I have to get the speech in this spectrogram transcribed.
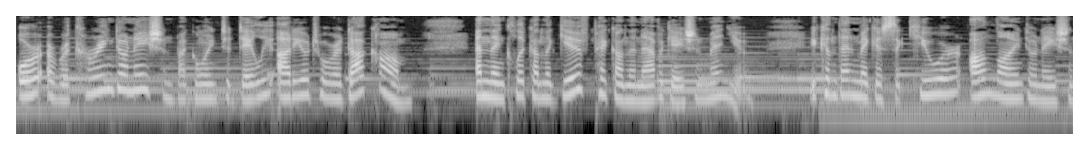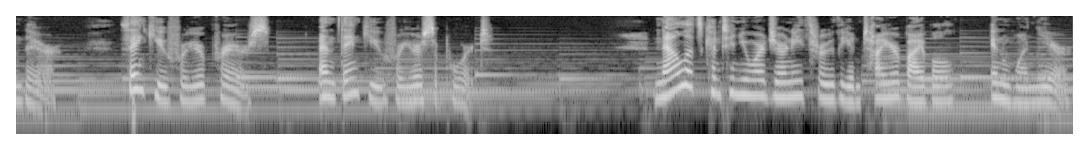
or a recurring donation by going to dailyaudiotorah.com and then click on the Give pick on the navigation menu. You can then make a secure online donation there. Thank you for your prayers and thank you for your support. Now let's continue our journey through the entire Bible in one year.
